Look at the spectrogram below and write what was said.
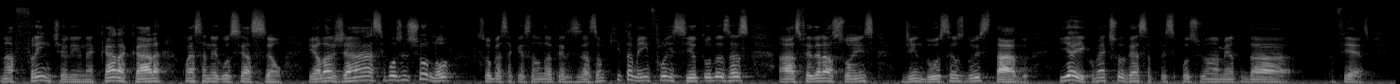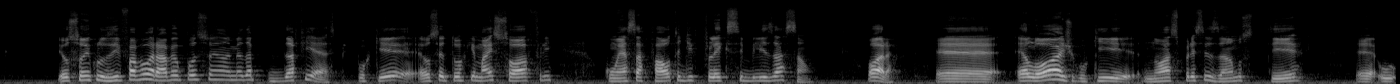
na frente ali, né, cara a cara com essa negociação. E ela já se posicionou sobre essa questão da terceirização, que também influencia todas as, as federações de indústrias do Estado. E aí, como é que você vê essa, esse posicionamento da, da Fiesp? Eu sou, inclusive, favorável ao posicionamento da, da Fiesp, porque é o setor que mais sofre com essa falta de flexibilização. Ora, é, é lógico que nós precisamos ter é, o,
